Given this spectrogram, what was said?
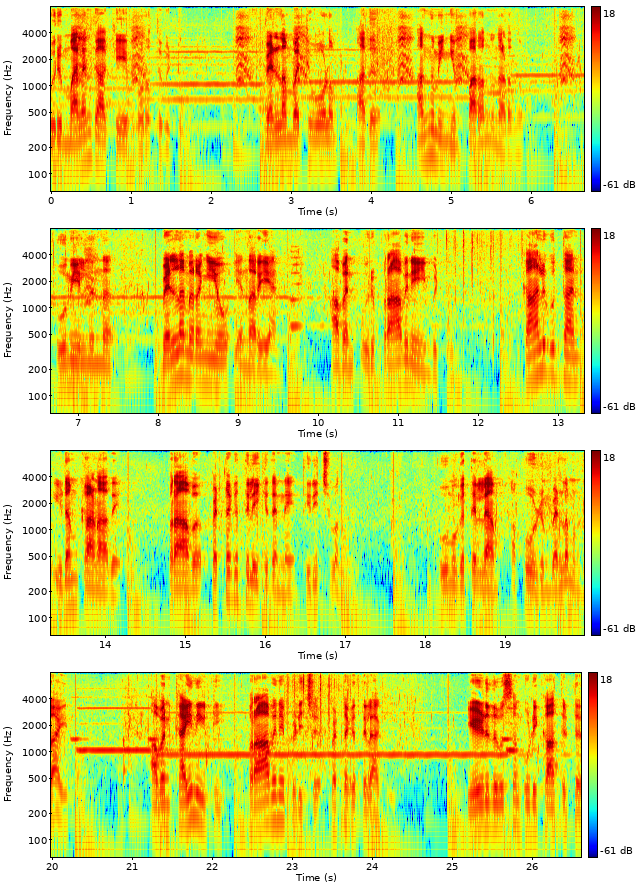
ഒരു മലങ്കാക്കയെ പുറത്തുവിട്ടു. വെള്ളം വറ്റുവോളം അത് അങ്ങുമിങ്ങും പറന്നു നടന്നു. ഭൂമിയിൽ നിന്ന് വെള്ളമിറങ്ങിയോ എന്നറിയാൻ അവൻ ഒരു പ്രാവിനെയും വിട്ടു. കാലുകുത്താൻ ഇടം കാണാതെ പ്രാവ് പെട്ടകത്തിലേക്ക് തന്നെ തിരിച്ചു വന്നു. ഭൂമുഖത്തെല്ലാം അപ്പോഴും വെള്ളമുണ്ടായിരുന്നു. അവൻ കൈനീട്ടി പ്രാവിനെ പിടിച്ച് പെട്ടകത്തിലാക്കി. ഏഴു ദിവസം കൂടി കാത്തിട്ട്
